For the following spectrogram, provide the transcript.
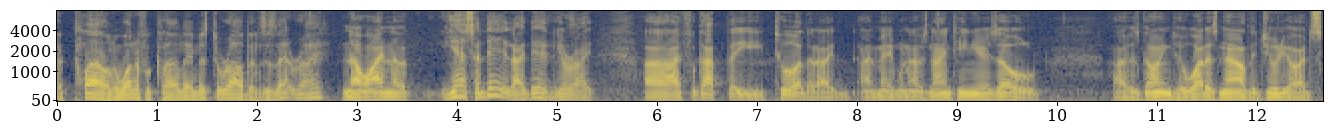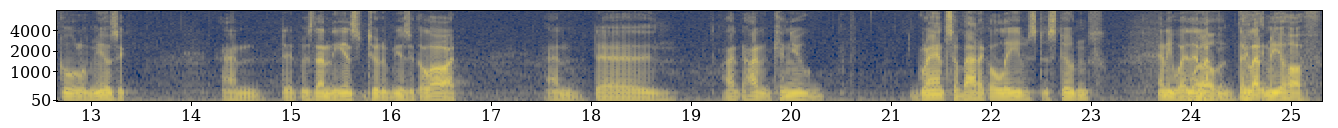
a clown, a wonderful clown named Mr. Robbins. Is that right? No, I never. Yes, I did. I did. You're right. Uh, I forgot the tour that I I made when I was 19 years old. I was going to what is now the Juilliard School of Music, and it was then the Institute of Musical Art. And uh, I, I, can you grant sabbatical leaves to students? Anyway, they Well, let they let me off.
